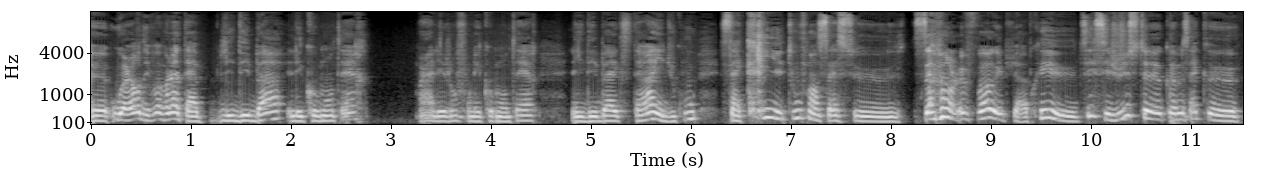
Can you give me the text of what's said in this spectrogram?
Euh, ou alors, des fois, voilà, t'as les débats, les commentaires. Voilà, les gens font les commentaires, les débats, etc. Et du coup, ça crie et tout. Enfin, ça se. Ça le fort. Et puis après, euh, tu sais, c'est juste euh, comme ça que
